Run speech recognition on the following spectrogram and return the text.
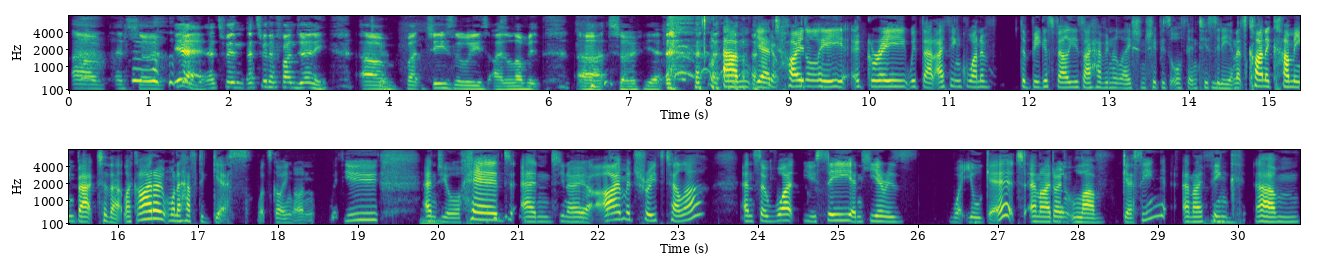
um, and so yeah, that's been that's been a fun journey. Um, but geez, Louise, I love it. Uh, so yeah. um, yeah, totally agree with that. I think one of the biggest values I have in relationship is authenticity. Mm. And it's kind of coming back to that. Like, I don't want to have to guess what's going on with you mm. and your head. And, you know, I'm a truth teller. And so what you see and hear is what you'll get. And I don't love guessing. And I think, mm. um,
